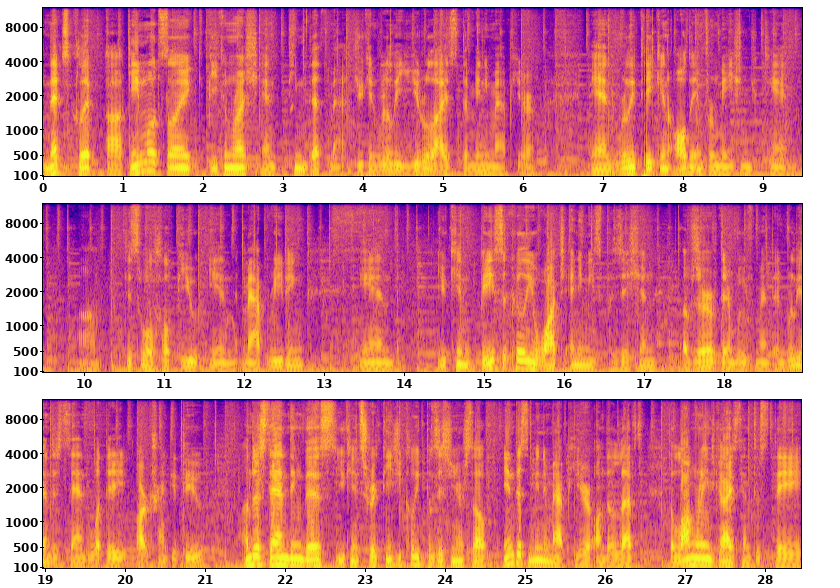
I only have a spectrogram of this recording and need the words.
Next clip, uh, game modes like Beacon Rush and Team Deathmatch, you can really utilize the minimap here and really take in all the information you can. Um, this will help you in map reading and you can basically watch enemies position, observe their movement and really understand what they are trying to do. Understanding this, you can strategically position yourself in this minimap here on the left. The long range guys tend to stay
